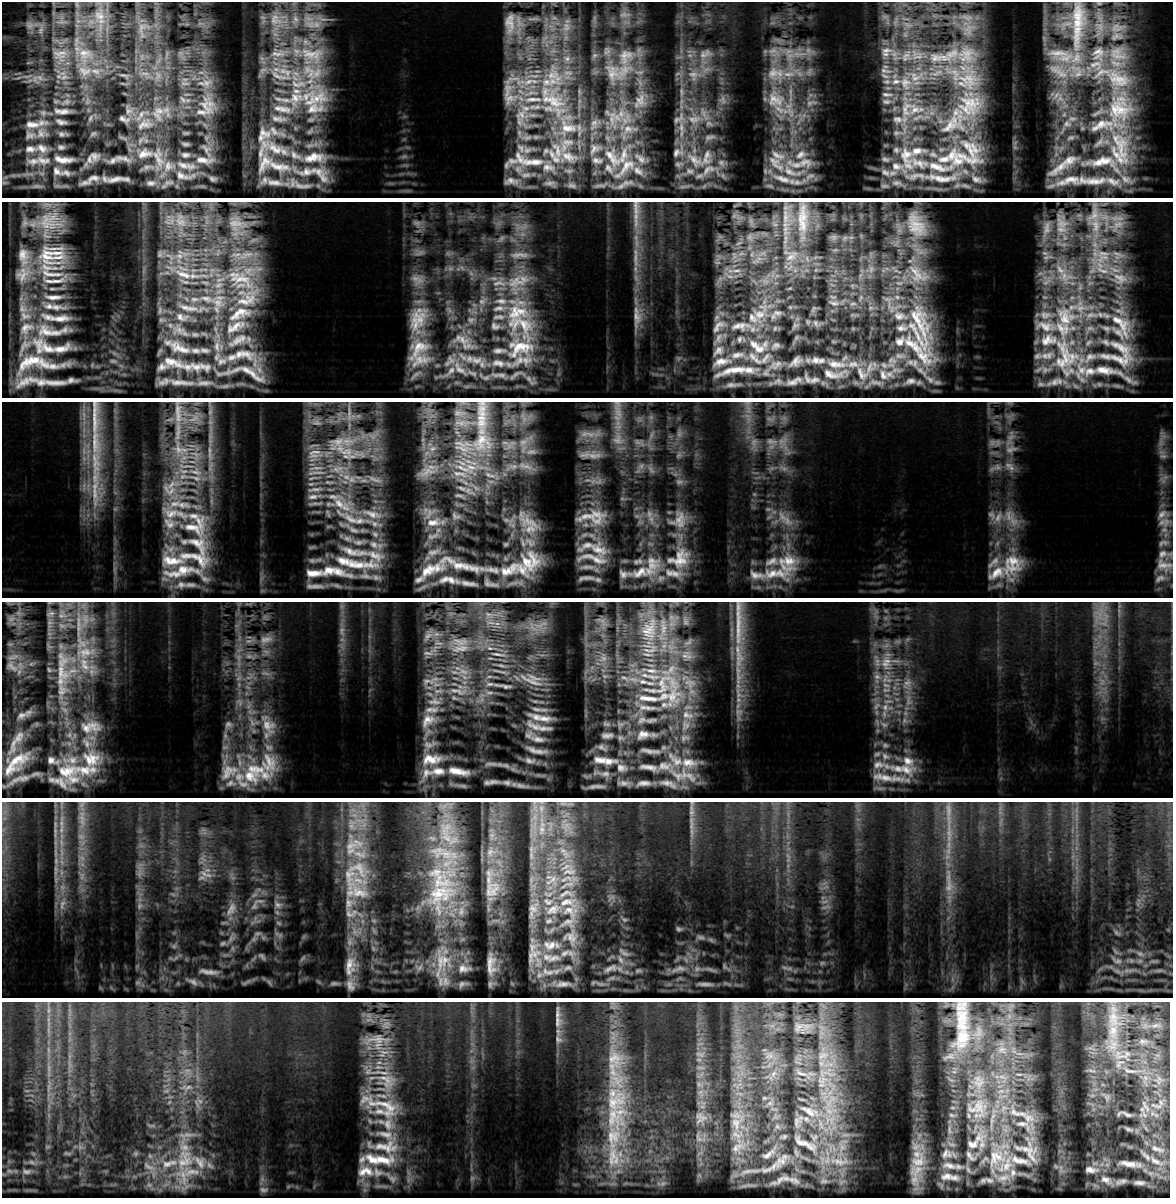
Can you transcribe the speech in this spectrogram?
mà mặt trời chiếu xuống á, âm là nước biển này bốc hơi lên thành dây cái gọi này cái này âm âm tức là nước đi âm tức là nước đi cái này là lửa đi nhiều. Thì có phải là lửa này chiếu xuống nước này. Nước bốc hơi không? Nước bốc hơi. Lên đây thành mây. Đó thì nước bốc hơi thành mây phải không? Còn ngược lại nó chiếu xuống nước biển thì cái phải nước biển nó nóng không? Nó nóng rồi nó phải có dương không? Phải dương không? Thì bây giờ là lưỡng nghi sinh tứ tượng à, sinh tứ tượng tức là sinh tứ tượng. Tứ tượng. Là bốn cái biểu tượng. Bốn cái biểu tượng. Vậy thì khi mà một trong hai cái này bệnh thì mình bị bệnh cái đi mệt quá nằm chút xong mới tới. Tại sao nhá Ngồi ghế đầu ghế con gái. Muốn ngồi bên này hay ngồi bên kia? dạ con kéo ghế ra con. Bây giờ nè. Nếu mà buổi sáng 7 giờ thì cái dương này này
